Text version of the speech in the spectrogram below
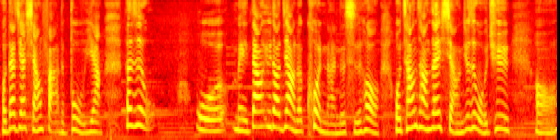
哦，大家想法的不一样。但是我每当遇到这样的困难的时候，我常常在想，就是我去哦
